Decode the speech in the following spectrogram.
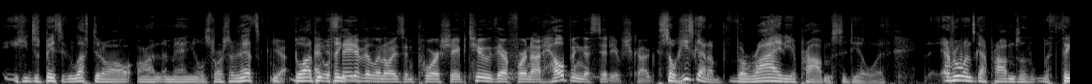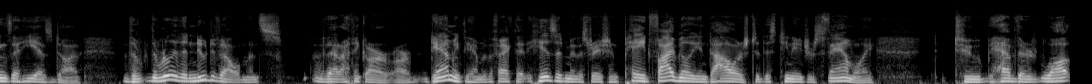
he just basically left it all on Emanuel's doorstep. And that's Yeah. a lot of And people the think state of Illinois is in poor shape too, therefore not helping the city of Chicago. So he's got a variety of problems to deal with. Everyone's got problems with, with things that he has done. The, the really the new developments that I think are, are damning to him are the fact that his administration paid five million dollars to this teenager's family to have their law,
